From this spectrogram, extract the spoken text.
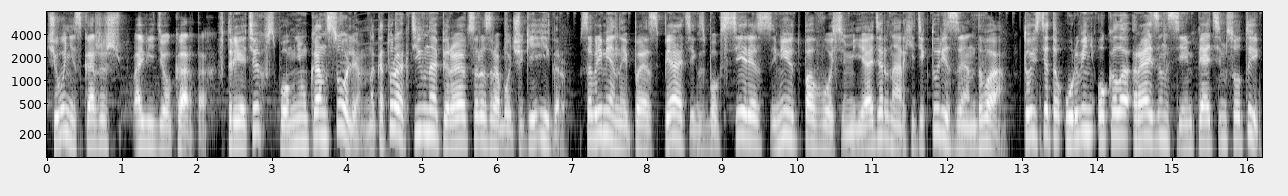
Чего не скажешь о видеокартах. В-третьих, вспомним консоли, на которые активно опираются разработчики игр. Современные PS5, Xbox Series имеют по 8 ядер на архитектуре Zen 2. То есть это уровень около Ryzen 7 5700X.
